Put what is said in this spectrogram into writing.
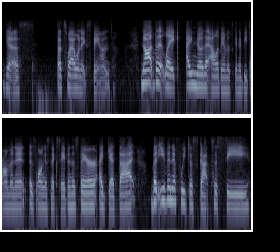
Yes. That's why I want to expand. Not that like I know that Alabama's going to be dominant as long as Nick Saban is there. I get that. But even if we just got to see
